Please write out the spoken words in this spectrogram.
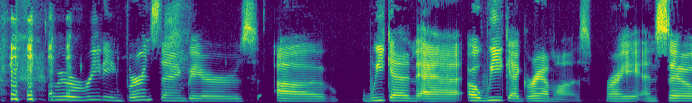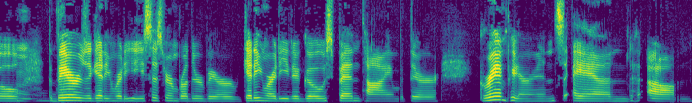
we were reading Berenstain Bears uh weekend at a week at grandma's right and so mm-hmm. the bears are getting ready sister and brother bear getting ready to go spend time with their grandparents and um,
